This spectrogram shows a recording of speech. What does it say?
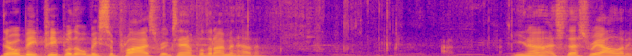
There will be people that will be surprised, for example, that I'm in heaven. You know, that's, reality.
